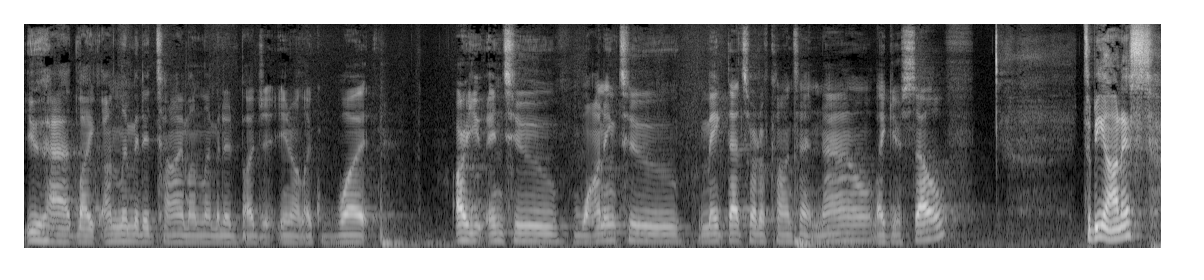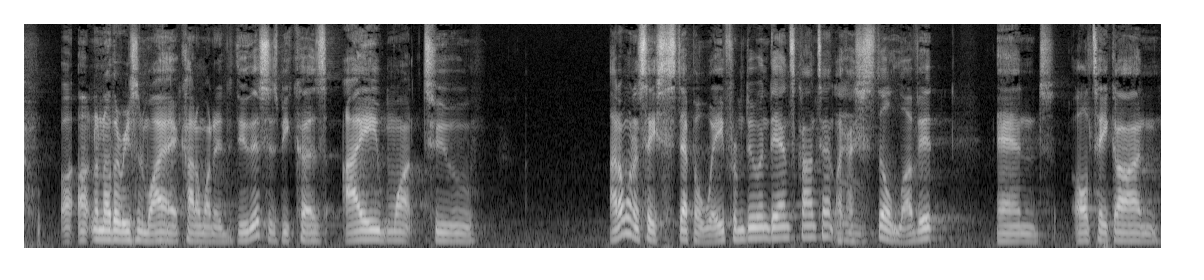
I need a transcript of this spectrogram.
you had like unlimited time, unlimited budget, you know, like what are you into wanting to make that sort of content now, like yourself? To be honest, another reason why I kind of wanted to do this is because I want to. I don't want to say step away from doing dance content. Like I still love it, and I'll take on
